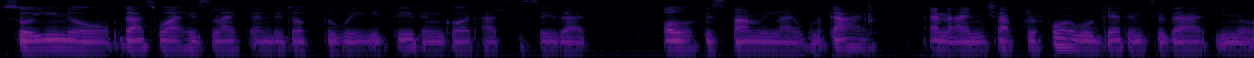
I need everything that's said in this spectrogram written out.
So you know that's why his life ended up the way it did and god had to say that all of his family would die. And in chapter four we'll get into that you know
